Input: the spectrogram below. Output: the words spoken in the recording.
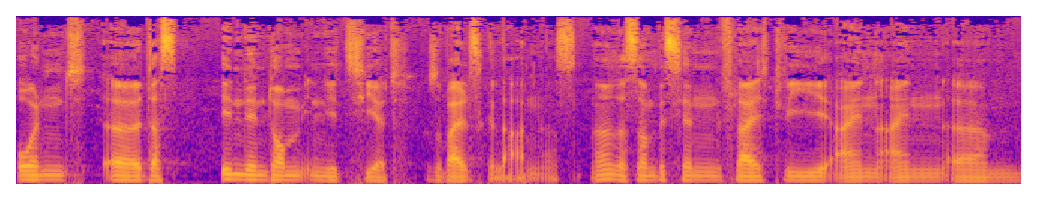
und äh, das in den DOM injiziert, sobald es geladen ist. Ne? Das ist so ein bisschen vielleicht wie ein ein ähm,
